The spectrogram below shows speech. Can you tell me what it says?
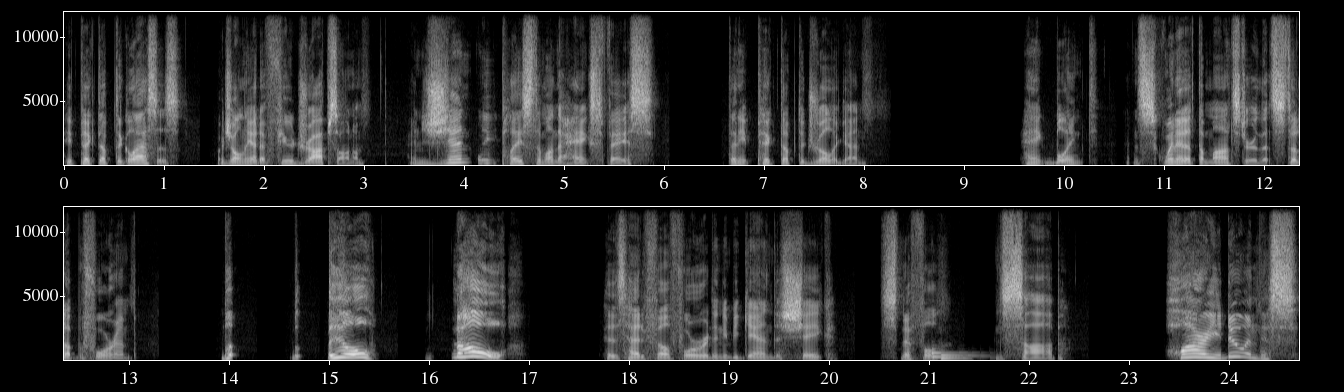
He picked up the glasses, which only had a few drops on them, and gently placed them on the Hank's face. Then he picked up the drill again. Hank blinked and squinted at the monster that stood up before him. But, Bill! No! His head fell forward and he began to shake, sniffle, and sob. Why are you doing this?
